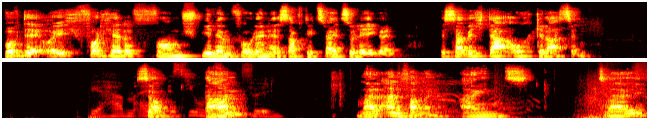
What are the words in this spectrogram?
Wurde euch vorher vom Spiel empfohlen, es auf die 2 zu legen. Das habe ich da auch gelassen. So, dann-. Mal anfangen. Eins, zwei.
